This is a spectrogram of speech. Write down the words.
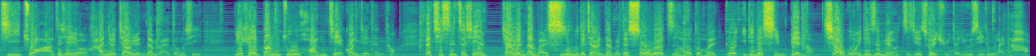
鸡爪啊这些有含有胶原蛋白的东西，也可以帮助缓解关节疼痛。那其实这些胶原蛋白食物的胶原蛋白在受热之后都会有一定的形变哦，效果一定是没有直接萃取的 UC two 来得好。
